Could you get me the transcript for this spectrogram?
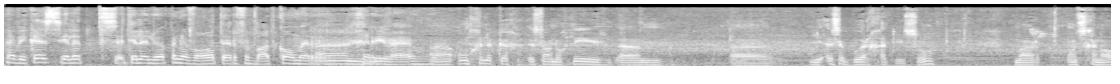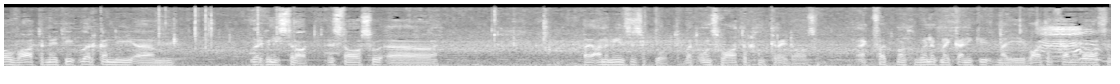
Nou, because jy het het jy lopende water vir badkamer uh, geriewe. Uh, ongelukkig is daar nog nie ehm um, uh hier is 'n boorgat hierso. Maar ons gaan nou water net hier oor kan die ehm um, oor kan die straat. Is daar so uh by ander mense se plot wat ons water gaan kry daarso. Ek vat maar gewoonlik my kannetjie, my waterkanne daarso,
